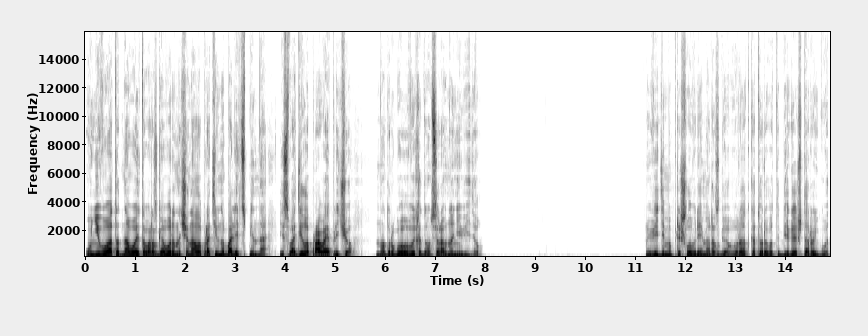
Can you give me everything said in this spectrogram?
У него от одного этого разговора начинала противно болеть спина и сводило правое плечо, но другого выхода он все равно не видел. «Видимо, пришло время разговора, от которого ты бегаешь второй год»,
